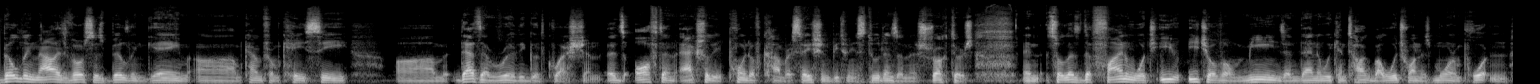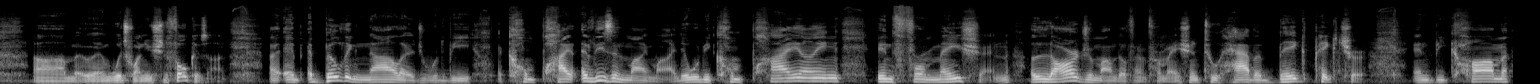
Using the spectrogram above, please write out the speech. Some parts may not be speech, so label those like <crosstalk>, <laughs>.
building knowledge versus building game, um, coming from KC. Um, that's a really good question. It's often actually a point of conversation between students and instructors. And so let's define what each of them means, and then we can talk about which one is more important um, and which one you should focus on. Uh, a, a, building knowledge would be compile, at least in my mind, it would be compiling information, a large amount of information, to have a big picture and become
